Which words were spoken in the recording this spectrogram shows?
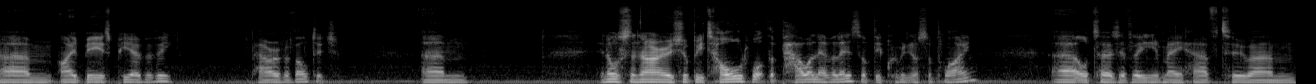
Um, IB is P over V, power over voltage. Um, in all scenarios, you'll be told what the power level is of the equipment you're supplying. Uh, alternatively, you may have to um,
